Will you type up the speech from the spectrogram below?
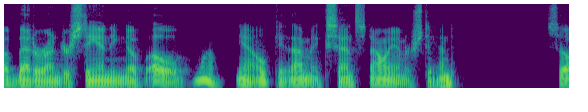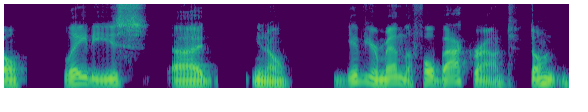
a, better understanding of, oh, well, yeah, okay, that makes sense. Now I understand. So, ladies, uh, you know, give your men the full background. Don't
